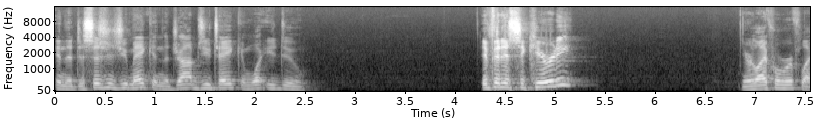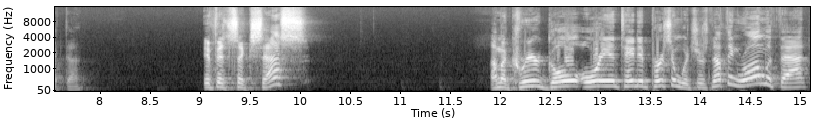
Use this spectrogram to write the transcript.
in the decisions you make, in the jobs you take, and what you do. If it is security, your life will reflect that. If it's success, I'm a career goal oriented person, which there's nothing wrong with that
